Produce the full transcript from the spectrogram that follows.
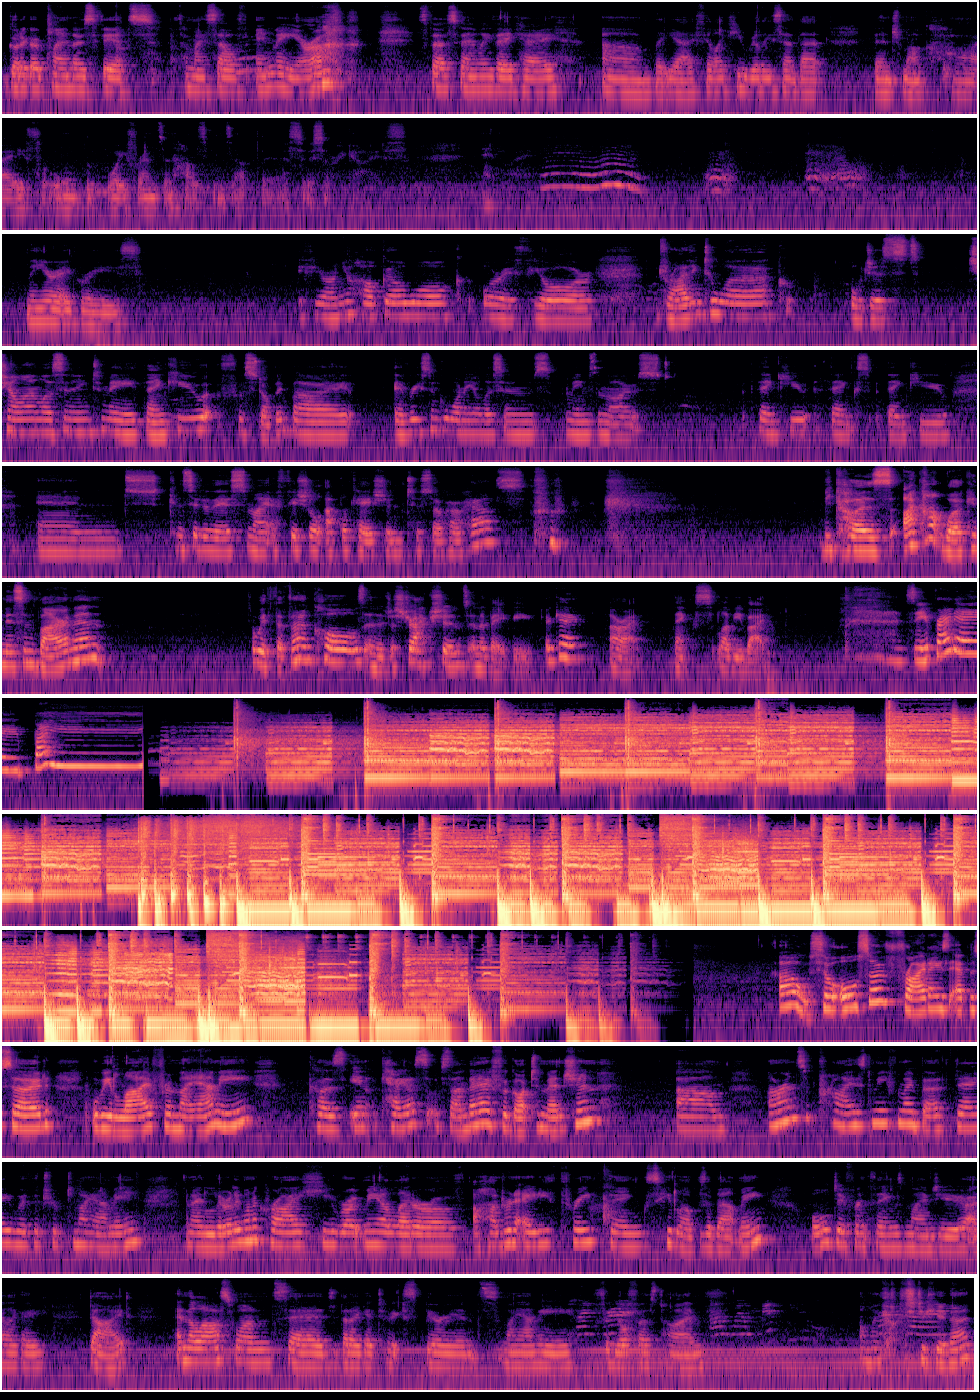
got to go plan those fits for myself and Mayera. it's first family vacay. Um, but yeah, I feel like he really set that benchmark high for all the boyfriends and husbands out there. So sorry, guys. Anyway. Mayura agrees. If you're on your hot girl walk, or if you're driving to work, or just chilling listening to me, thank you for stopping by. Every single one of your listens means the most. Thank you, thanks, thank you and consider this my official application to Soho House. because I can't work in this environment with the phone calls and the distractions and the baby. Okay? All right. Thanks. Love you. Bye. See you Friday. Bye. Friday's episode will be live from Miami because in chaos of Sunday I forgot to mention um, Aaron surprised me for my birthday with a trip to Miami and I literally want to cry. He wrote me a letter of 183 things he loves about me, all different things, mind you. I like I died. And the last one said that I get to experience Miami for your first time. Oh my god, did you hear that?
